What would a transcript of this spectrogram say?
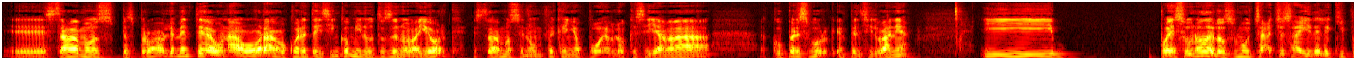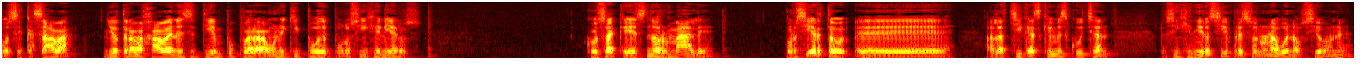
Eh, estábamos pues probablemente a una hora o 45 minutos de Nueva York. Estábamos en un pequeño pueblo que se llama Coopersburg en Pensilvania y pues uno de los muchachos ahí del equipo se casaba. Yo trabajaba en ese tiempo para un equipo de puros ingenieros. Cosa que es normal, ¿eh? Por cierto, eh, a las chicas que me escuchan, los ingenieros siempre son una buena opción. ¿eh?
